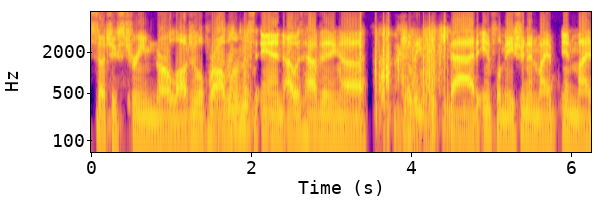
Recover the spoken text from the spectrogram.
such extreme neurological problems, and I was having uh, really bad inflammation in my in my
